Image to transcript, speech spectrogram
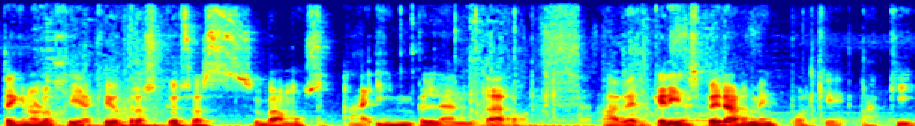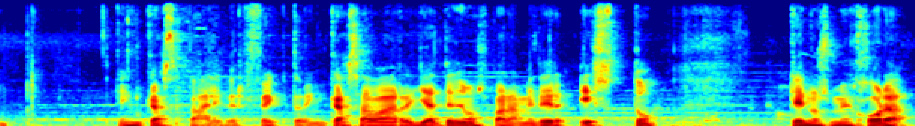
tecnología. ¿Qué otras cosas vamos a implantar? A ver, quería esperarme porque aquí en casa... Vale, perfecto. En casa bar ya tenemos para meter esto que nos mejora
